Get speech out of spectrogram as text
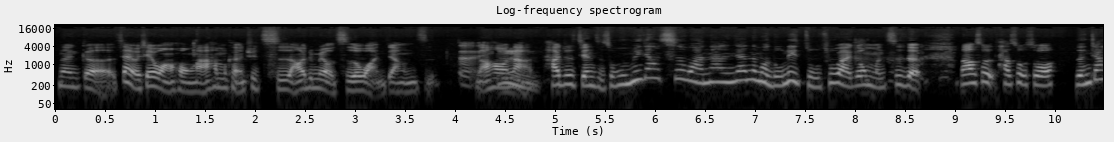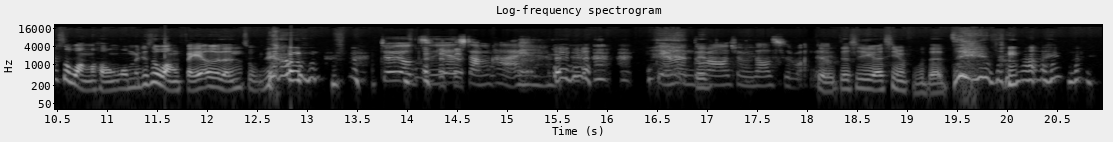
那个像有些网红啊，他们可能去吃，然后就没有吃完这样子。对。然后那他就坚持说，我们一定要吃完啊，人家那么努力煮出来给我们吃的。然后说他说说人家是网红，我们就是网肥二人组这样子，就有职业伤害，点很多然后全部都要吃完。对，这是一个幸福的职业伤害。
